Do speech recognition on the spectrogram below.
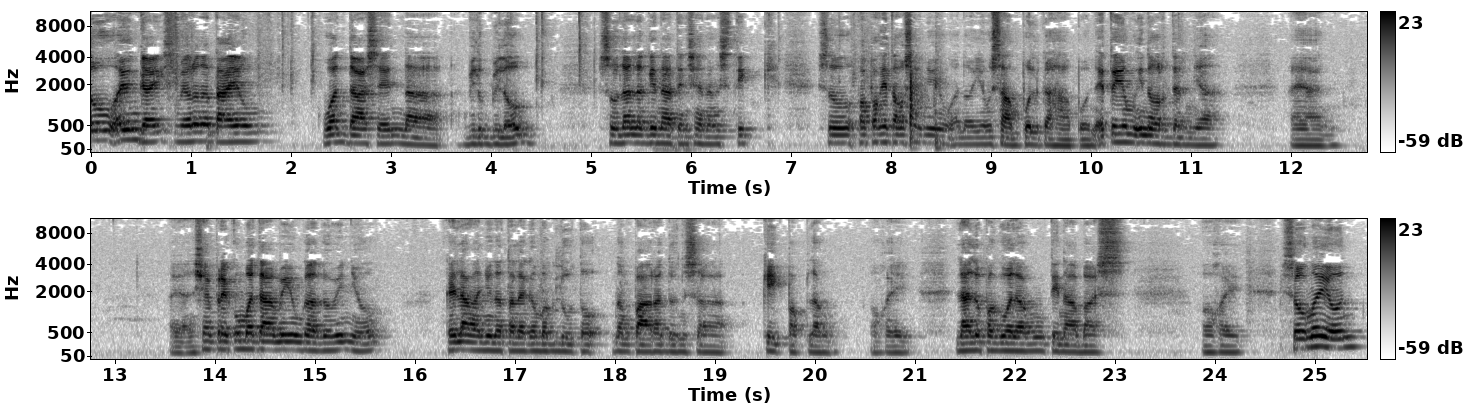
So, ayun guys, meron na tayong one dozen na bilog-bilog. So, lalagyan natin siya ng stick. So, papakita ko sa inyo yung, ano, yung sample kahapon. Ito yung in-order niya. Ayan. Ayan. Siyempre, kung madami yung gagawin nyo, kailangan nyo na talaga magluto ng para dun sa cake pop lang. Okay? Lalo pag walang tinabas. Okay? So, ngayon,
